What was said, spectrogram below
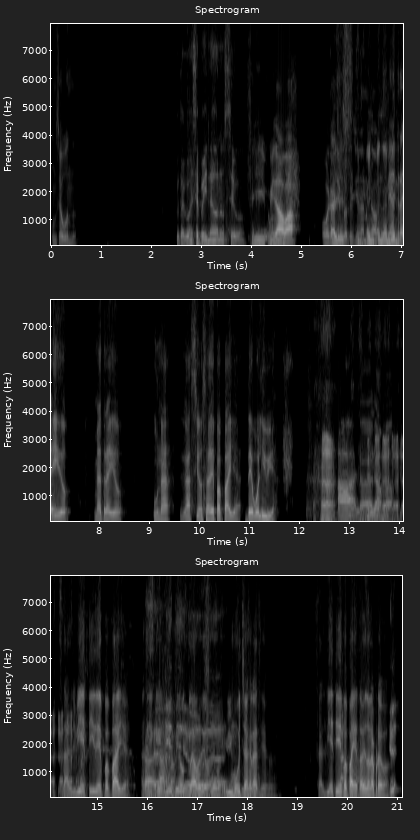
Un segundo. Puta, con ese peinado no sé. bo. Sí. Cuidado, ¿ah? Horario y Pareces protección al buen- menor. buen Me ha traído, me ha traído una gaseosa de papaya de Bolivia. Ajá. Ah, la. Caramba. Salvietti de papaya. Así que, amigo Claudio, muchas gracias. Salvietti de papaya, todavía no la pruebo. ¿El,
